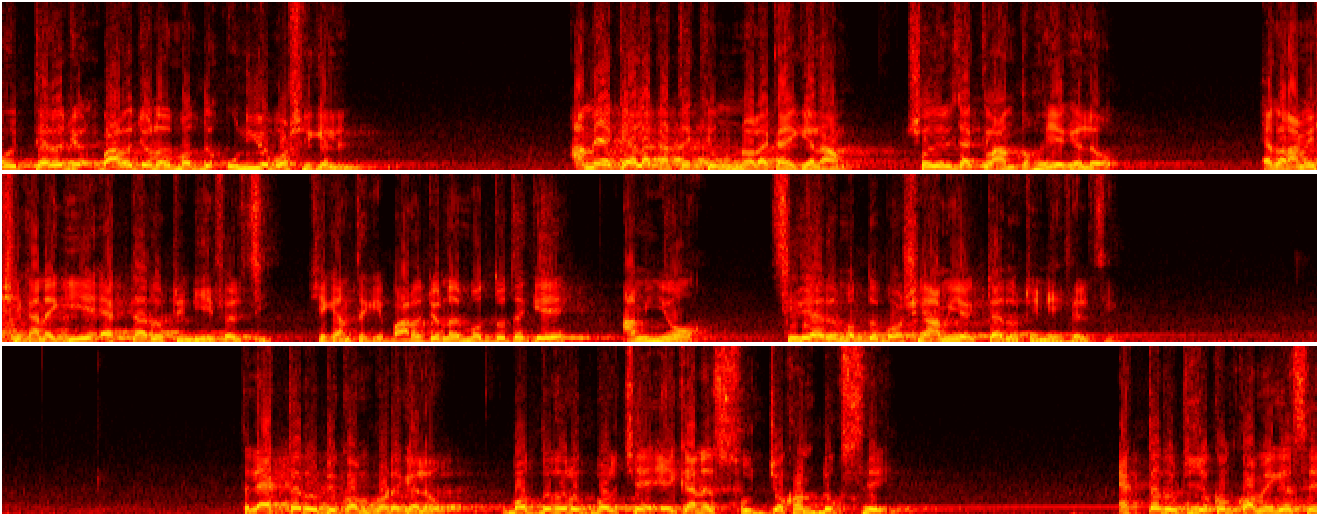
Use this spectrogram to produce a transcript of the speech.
ওই তেরো জন, বারো জনের মধ্যে উনিও বসে গেলেন। আমি এক এলাকা থেকে অন্য এলাকায় গেলাম, শরীরটা ক্লান্ত হয়ে গেল। এখন আমি সেখানে গিয়ে একটা রুটি নিয়ে ফেলছি। সেখান থেকে বারো জনের মধ্য থেকে আমিও সিরিয়ালের মধ্যে বসে আমিও একটা রুটি নিয়ে ফেলছি। তাহলে একটা রুটি কম পড়ে গেল। বদ্ধলোক বলছে, এখানে সূর্য যখন ঢুকছে, একটা রুটি যখন কমে গেছে,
